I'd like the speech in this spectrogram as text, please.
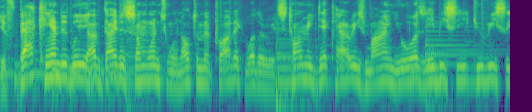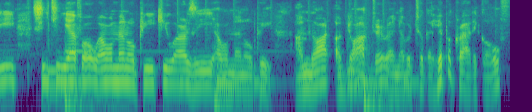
If backhandedly I've guided someone to an ultimate product, whether it's Tommy, Dick, Harry's, mine, yours, ABC, QVC, CTFO, Elemental P, QRZ, Elemental P. I'm not a doctor. I never took a Hippocratic oath.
